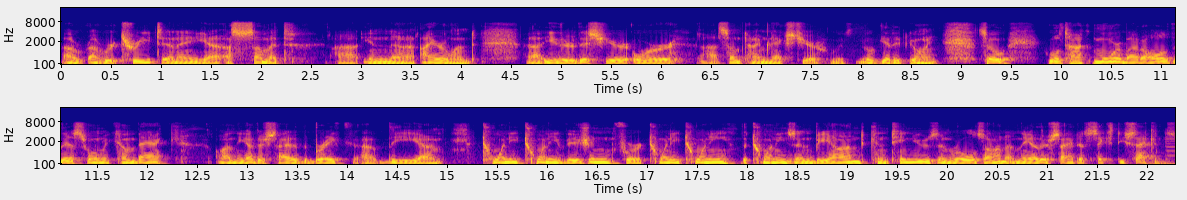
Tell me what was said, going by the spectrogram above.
a, retreat and a, a summit uh, in uh, Ireland, uh, either this year or uh, sometime next year. We'll, we'll, get it going. So we'll talk more about all of this when we come back on the other side of the break. Uh, the um, 2020 vision for 2020, the 20s and beyond, continues and rolls on on the other side of 60 seconds.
